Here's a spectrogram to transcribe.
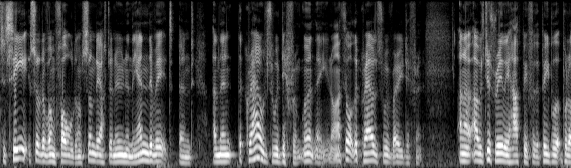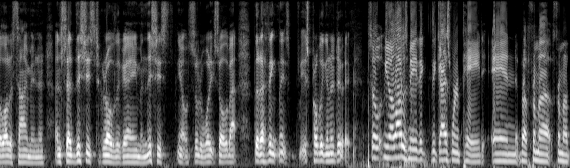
to see it sort of unfold on Sunday afternoon and the end of it, and and then the crowds were different, weren't they? You know, I thought the crowds were very different. And I, I, was just really happy for the people that put a lot of time in and, and said this is to grow the game and this is you know sort of what it's all about. That I think it's, it's probably going to do it. So you know, a lot was made that the guys weren't paid, and but from a from a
